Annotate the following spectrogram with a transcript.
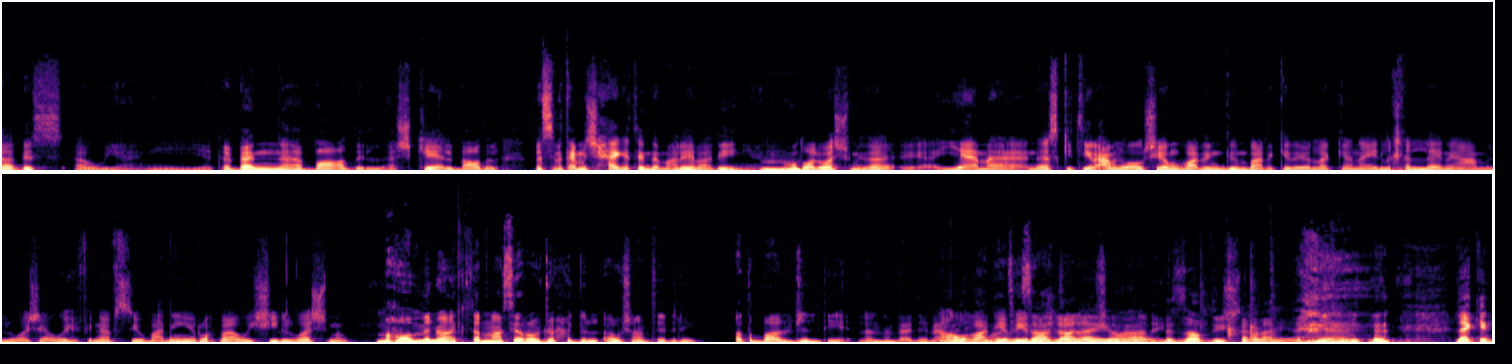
يقتبس أو يعني يتبنى بعض الأشكال بعض ال... بس ما تعملش حاجة تندم عليها بعدين يعني مم. موضوع الوشم ده ياما ناس كتير عملوا أوشام وبعدين جم بعد كده يقول لك أنا إيه اللي خلاني أعمل وأشوه في نفسي وبعدين يروح بقى ويشيل الوشم ما هو منو أكثر ناس يروجون حق الأوشام تدري؟ اطباء الجلديه لأنه بعدين هو بعدين ما بيروح تزال له أيوه هذه. بالظبط يشتغل عليه لكن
